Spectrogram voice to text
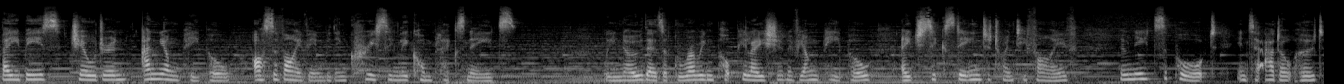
babies, children, and young people are surviving with increasingly complex needs. We know there's a growing population of young people aged 16 to 25 who need support into adulthood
